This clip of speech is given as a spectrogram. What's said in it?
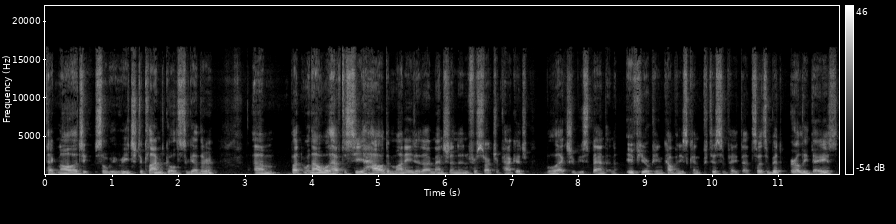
technology. So we reach the climate goals together but now we'll have to see how the money that I mentioned in the infrastructure package will actually be spent and if European companies can participate that. So it's a bit early days,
